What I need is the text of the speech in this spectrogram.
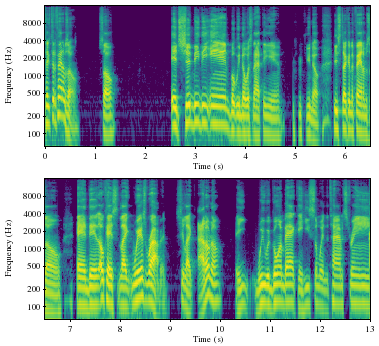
takes to the Phantom Zone. So it should be the end, but we know it's not the end. you know, he's stuck in the Phantom Zone, and then okay, so like, where's Robin? She like, I don't know. He, we were going back, and he's somewhere in the time stream.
